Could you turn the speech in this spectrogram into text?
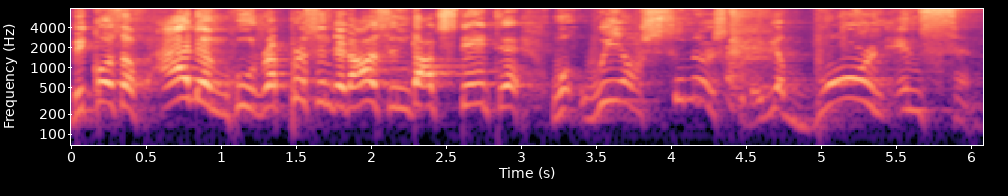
because of Adam who represented us in that state, eh, we are sinners today. We are born in sin.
